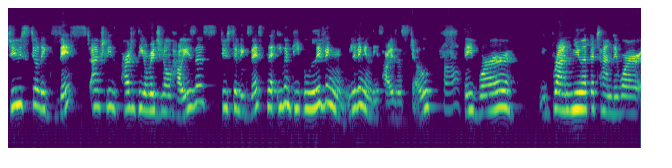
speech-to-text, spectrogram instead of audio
do still exist. Actually, part of the original houses do still exist. There even people living living in these houses still. Wow. They were brand new at the time. They were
